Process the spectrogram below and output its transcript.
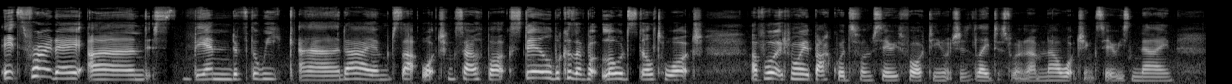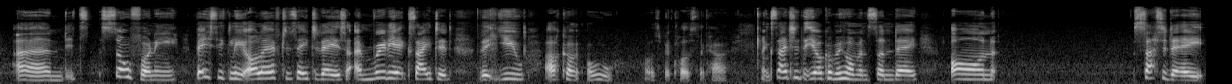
It's Friday and it's the end of the week and I am sat watching South Park still because I've got loads still to watch. I've worked my way backwards from series 14 which is the latest one and I'm now watching series 9 and it's so funny. Basically all I have to say today is I'm really excited that you are coming oh that was a bit close to the camera. I'm excited that you're coming home on Sunday. On Saturday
